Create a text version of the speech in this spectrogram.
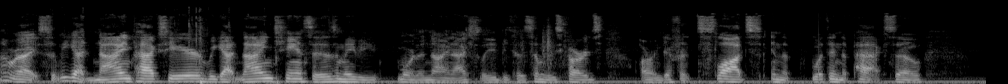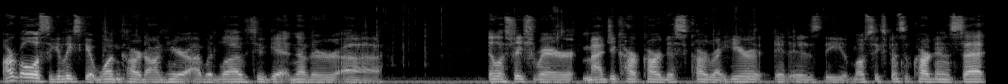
All right, so we got nine packs here. We got nine chances, maybe more than nine actually, because some of these cards are in different slots in the within the pack. So our goal is to at least get one card on here. I would love to get another uh, illustration rare Magikarp card. This card right here, it is the most expensive card in the set.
